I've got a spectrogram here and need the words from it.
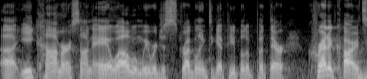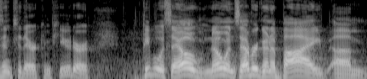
uh, e-commerce on AOL when we were just struggling to get people to put their credit cards into their computer, people would say, oh, no one's ever going to buy um,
